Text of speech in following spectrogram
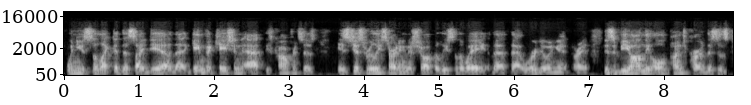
when you selected this idea that gamification at these conferences is just really starting to show up, at least in the way that, that we're doing it, right? This is beyond the old punch card. This is,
